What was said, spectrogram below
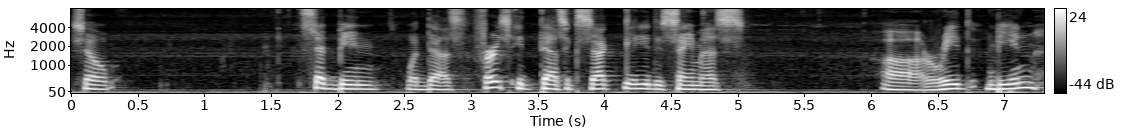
So set bean what does? First it does exactly the same as uh, read bean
